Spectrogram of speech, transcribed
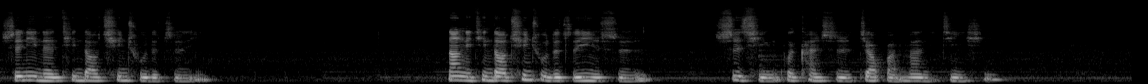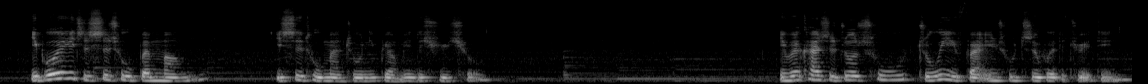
使你能听到清楚的指引。当你听到清楚的指引时，事情会看似较缓慢的进行。你不会一直四处奔忙，以试图满足你表面的需求。你会开始做出足以反映出智慧的决定。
